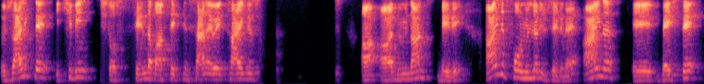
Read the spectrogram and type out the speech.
özellikle 2000 işte o senin de bahsettiğin Sen Evet Tigers albümünden beri aynı formüller üzerine, aynı e, beste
